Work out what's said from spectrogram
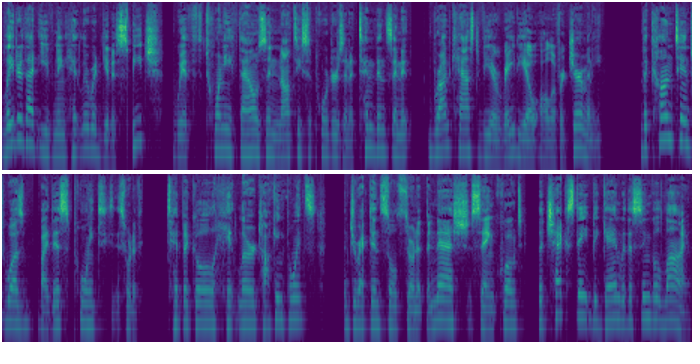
Later that evening, Hitler would give a speech with 20,000 Nazi supporters in attendance, and it broadcast via radio all over Germany. The content was, by this point, sort of typical Hitler talking points. Direct insults thrown at Beneš, saying, quote, The Czech state began with a single lie,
